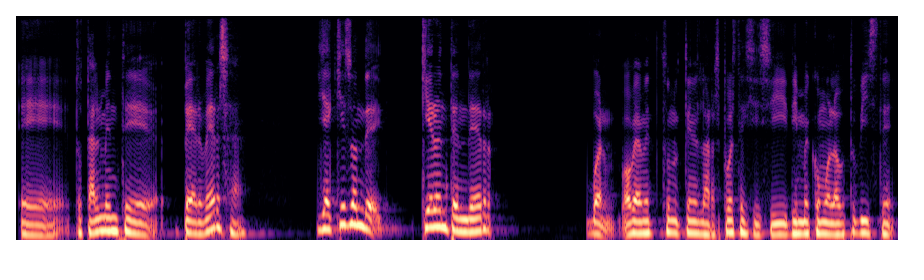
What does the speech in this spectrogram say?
eh, totalmente perversa. Y aquí es donde quiero entender, bueno, obviamente tú no tienes la respuesta y si sí, dime cómo la obtuviste.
